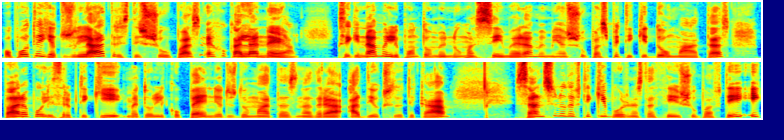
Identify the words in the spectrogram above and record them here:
οπότε για τους λάτρες της σούπας έχω καλά νέα. Ξεκινάμε λοιπόν το μενού μας σήμερα με μια σούπα σπιτική ντομάτας, πάρα πολύ θρεπτική με το λικοπένιο της ντομάτας να δρά αντιοξυδοτικά. Σαν συνοδευτική μπορεί να σταθεί η σούπα αυτή ή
